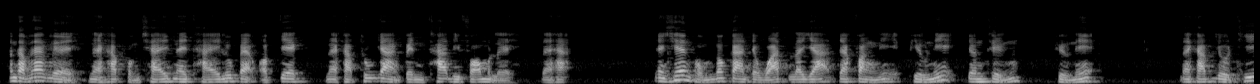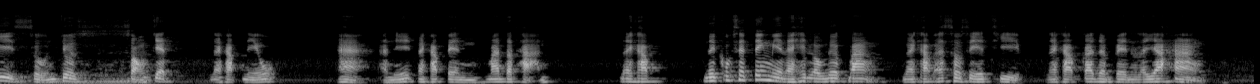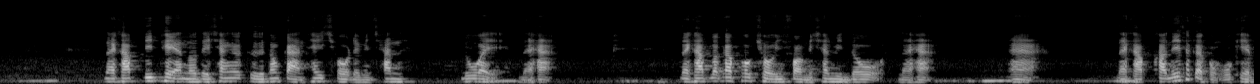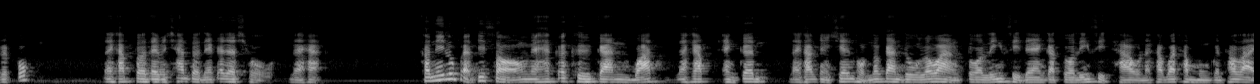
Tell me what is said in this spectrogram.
อันดับแรกเลยนะครับ ผมใช้ในไทป์รูปแบบ Object นะครับ ทุกอย่างเป็นค่า default หมดเลยนะฮะ อย่างเช่นผมต้องการจะวัดระยะจากฝั่งนี้ผิวนี้จนถึงผิวนี้นะครับ อยู่ที่ 0.27 นะครับ นิ้ว อ่า อันนี้นะครับเป็นมาตรฐานนะครับใน Group Setting มีอะไรให้เราเลือกบ้างนะครับ Associative นะครับ ก็จะเป็นระยะห่าง นะครับ display annotation ก็คือต้องการให้โชว์ dimension ด้วยนะฮะนะครับแล้วก็พวก show information window นะฮะอ่านะครับคราวนี้ถ้าเกิดผมโอเคไปปุ๊บนะครับตัว dimension ตัวนี้ก็จะโชว์นะฮะคราวนี้รูปแบบที่2นะฮะก็คือการวัดนะครับ angle นะครับ อย่างเช่นผมต้องการดูระหว่างตัวลิงก์สีแดงกับตัวลิงก์สีเทานะครับ ว่าทำมุมกันเท่าไหร่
